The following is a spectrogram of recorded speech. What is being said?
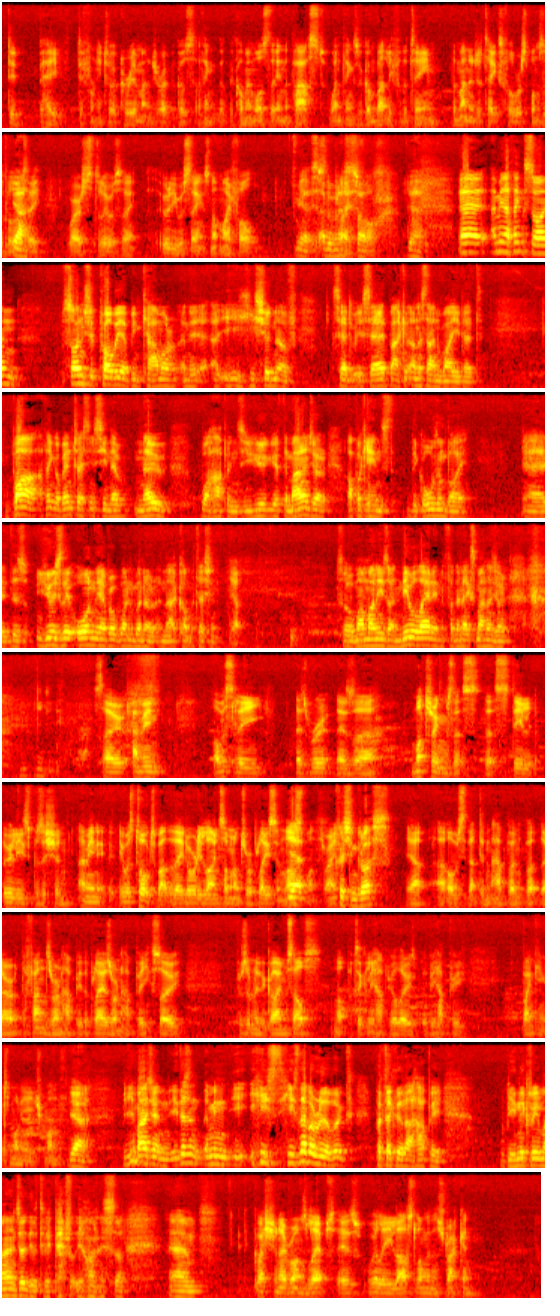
did behave differently to a career manager, right? Because I think that the comment was that in the past, when things have gone badly for the team, the manager takes full responsibility. Yeah. Whereas Uli was saying, Uli was saying, "It's not my fault. Yes, It's the everyone else's fault. Yeah. Uh, I mean, I think Son, Son should probably have been calmer, and he, uh, he, he shouldn't have said what he said. But I can understand why he did. But I think it'll be interesting to see now, now what happens. You you have the manager up against the golden boy. Uh, there's usually only ever one winner in that competition. Yep. So my money's on Neil Lennon for the next manager. So I mean, obviously, there's there's uh, mutterings that's that steal Uli's position. I mean, it, it was talked about that they'd already lined someone up to replace him last Yeah, month, right? Christian Gross. Yeah, uh, obviously that didn't happen, but the fans are unhappy, the players are unhappy, so presumably the guy himself's not particularly happy, although he'll be happy banking his money each month. Yeah, but you imagine he doesn't. I mean, he, he's he's never really looked particularly that happy being the Korean manager. To be perfectly honest, so um, The question on everyone's lips is will he last longer than Strachan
